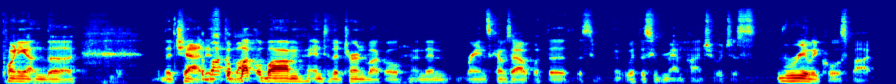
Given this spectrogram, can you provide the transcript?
pointing out in the the chat the, buckle, the bomb. buckle bomb into the turnbuckle, and then Reigns comes out with the, the, with the Superman punch, which is really cool spot.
